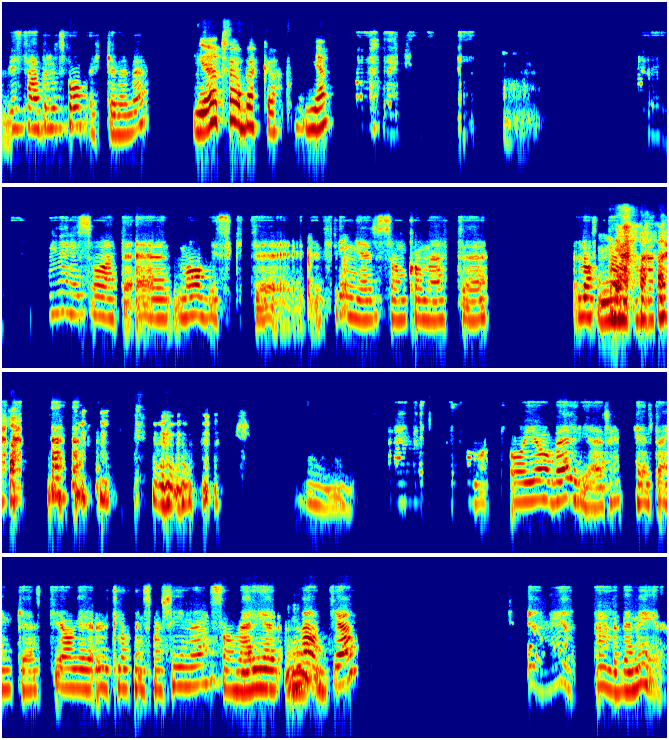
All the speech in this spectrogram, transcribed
Visst hade du två böcker eller? Ja, två böcker. Ja. Nu är det så att det är ett magiskt eh, finger som kommer att eh, lotta. Ja. Mm. Och jag väljer helt enkelt. Jag är utlottningsmaskinen som väljer Mm. Nadja. Alvemyr.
